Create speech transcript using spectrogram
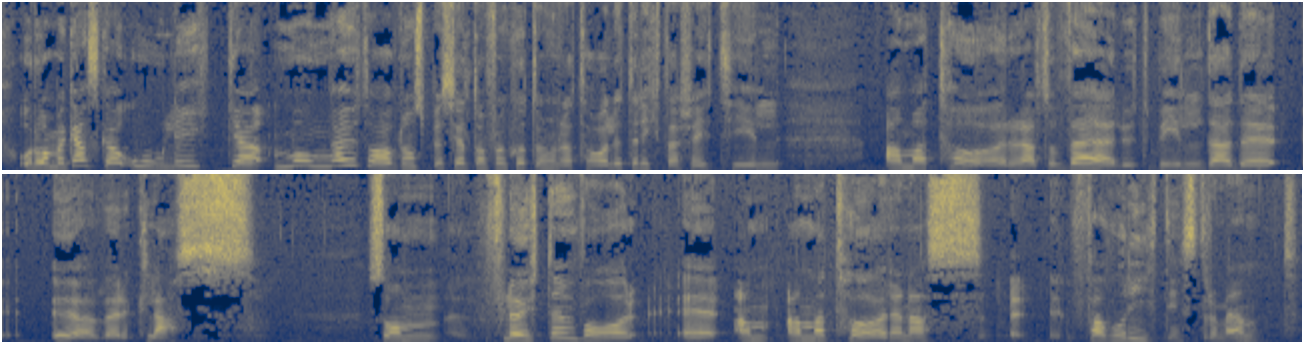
Och de är ganska olika. Många av dem, speciellt de från 1700-talet, riktar sig till amatörer, alltså välutbildade överklass. Som flöjten var eh, am amatörernas eh, favoritinstrument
